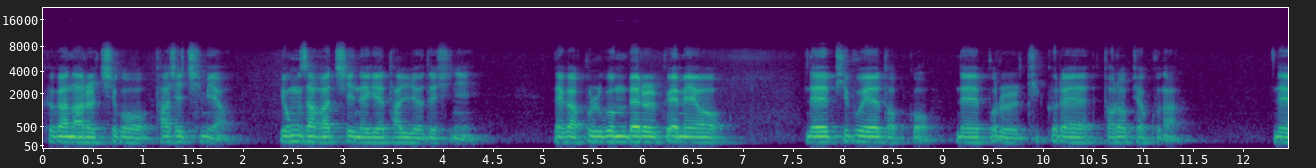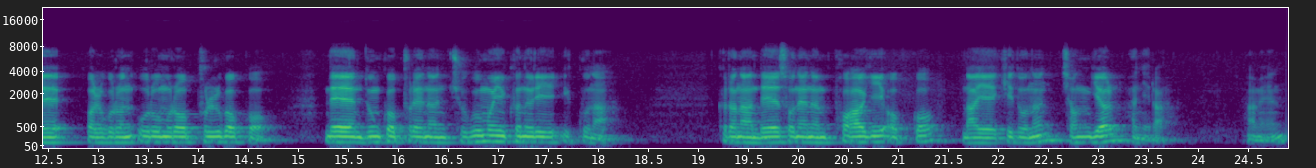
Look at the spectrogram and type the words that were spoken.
그가 나를 치고 다시 치며 용사같이 내게 달려드시니 내가 굵은 배를 꿰매어 내 피부에 덮고 내 뿔을 티끌에 더럽혔구나 내 얼굴은 울음으로 붉었고 내 눈꺼풀에는 죽음의 그늘이 있구나. 그러나 내 손에는 포악이 없고 나의 기도는 정결하니라. 아멘.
